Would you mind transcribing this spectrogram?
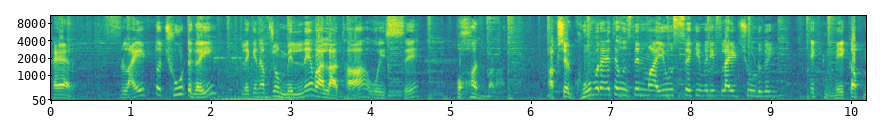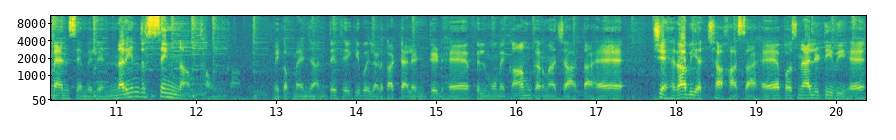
खैर फ़्लाइट तो छूट गई, लेकिन अब जो मिलने वाला था, वो इससे बहुत बड़ा था। अक्षय घूम रहे थे उस दिन मायूस से कि मेरी फ़्लाइट छूट गई। एक मेकअप मैन से मिले, नरेंद्र सिंह नाम था उनका। मेकअप मैन जानते थे कि भाई लड़का टैलेंटेड है, फ़िल्मों में काम करना चाहता है, चेहरा भी अच्छा खासा है पर्सनैलिटी भी है।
